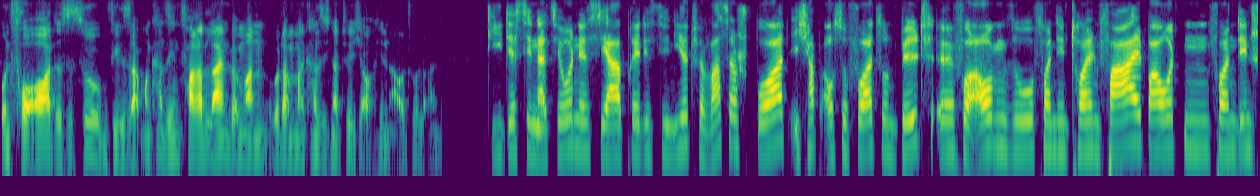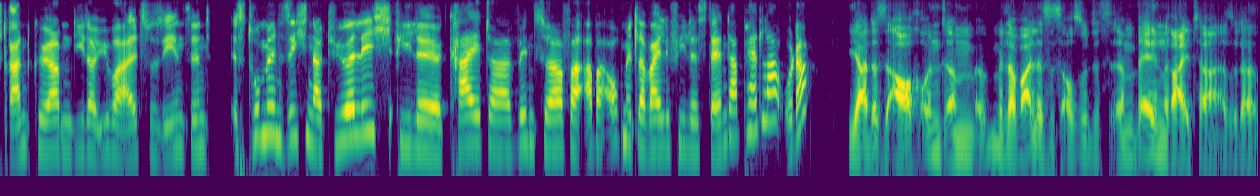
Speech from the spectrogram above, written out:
Und vor Ort ist es so, wie gesagt, man kann sich ein Fahrrad leihen, wenn man, oder man kann sich natürlich auch hier ein Auto leihen. Die Destination ist ja prädestiniert für Wassersport. Ich habe auch sofort so ein Bild äh, vor Augen, so von den tollen Pfahlbauten, von den Strandkörben, die da überall zu sehen sind. Es tummeln sich natürlich viele Kiter, Windsurfer, aber auch mittlerweile viele Stand-Up-Paddler, oder? Ja, das auch. Und ähm, mittlerweile ist es auch so, dass ähm, Wellenreiter, also da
